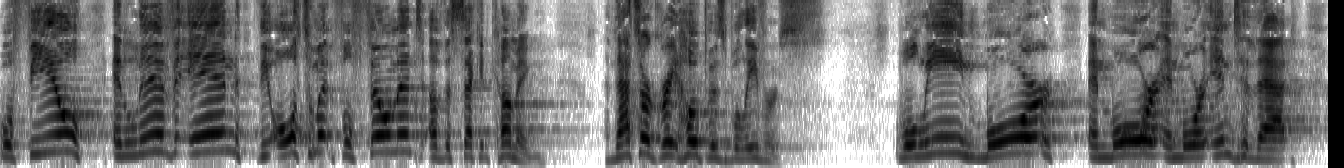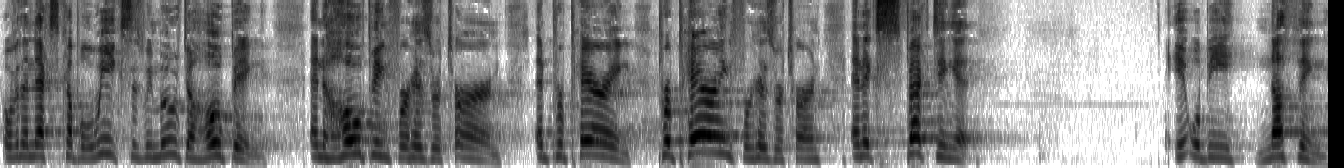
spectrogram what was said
will feel and live in the ultimate fulfillment of the second coming. And that's our great hope as believers. We'll lean more and more and more into that over the next couple of weeks as we move to hoping and hoping for his return and preparing, preparing for his return and expecting it it will be nothing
